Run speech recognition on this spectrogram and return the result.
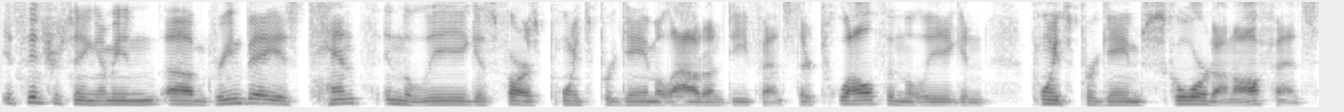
it's interesting. I mean, um, Green Bay is 10th in the league as far as points per game allowed on defense. They're 12th in the league in points per game scored on offense.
